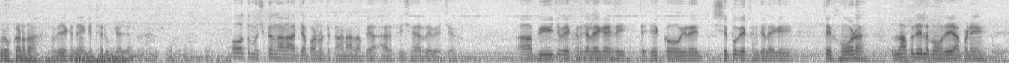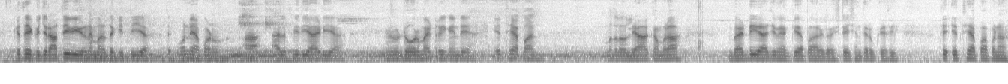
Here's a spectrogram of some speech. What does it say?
ਰੁਕਣ ਦਾ, ਵੇਖਦੇ ਆ ਕਿੱਥੇ ਰੁਕਿਆ ਜਾਂਦਾ। ਬਹੁਤ ਮੁਸ਼ਕਲ ਨਾਲ ਅੱਜ ਆਪਾਂ ਨੂੰ ਟਿਕਾਣਾ ਲੱਭਿਆ ਐਲਫੀ ਸ਼ਹਿਰ ਦੇ ਵਿੱਚ। ਆ ਬੀਚ ਵੇਖਣ ਚਲੇ ਗਏ ਸੀ ਤੇ ਇੱਕ ਉਹ ਜਿਹੜੇ ਸ਼ਿਪ ਵੇਖਣ ਚਲੇ ਗਏ ਤੇ ਹੁਣ ਲੱਭਦੇ ਲਭਾਉਂਦੇ ਆਪਣੇ ਕਿਤੇ ਗੁਜਰਾਤੀ ਵੀਰ ਨੇ ਮਦਦ ਕੀਤੀ ਆ ਤੇ ਉਹਨੇ ਆਪਾਂ ਨੂੰ ਆ ਐਲਫੀ ਦੀ ਆਈਡੀਆ ਜਿਹਨੂੰ ਡੋਰਮੈਟਰੀ ਕਹਿੰਦੇ ਆ। ਇੱਥੇ ਆਪਾਂ ਮਤਲਬ ਲਿਆ ਕਮਰਾ ਬੈੱਡ ਹੀ ਆ, ਜਿਵੇਂ ਅੱਗੇ ਆਪਾਂ ਰੇਲਵੇ ਸਟੇਸ਼ਨ ਤੇ ਰੁਕੇ ਸੀ। ਤੇ ਇੱਥੇ ਆਪਾਂ ਆਪਣਾ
